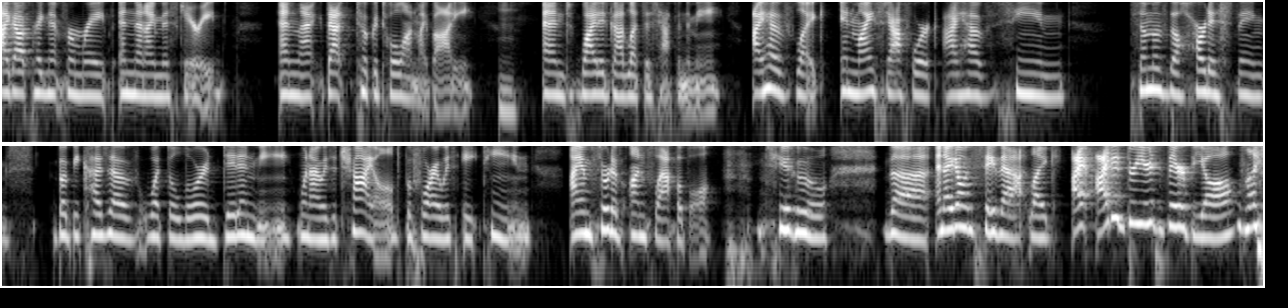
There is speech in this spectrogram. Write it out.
I got pregnant from rape and then I miscarried. And that, that took a toll on my body. And why did God let this happen to me? I have, like, in my staff work, I have seen some of the hardest things, but because of what the Lord did in me when I was a child, before I was 18, I am sort of unflappable to the and I don't say that like I I did 3 years of therapy y'all like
